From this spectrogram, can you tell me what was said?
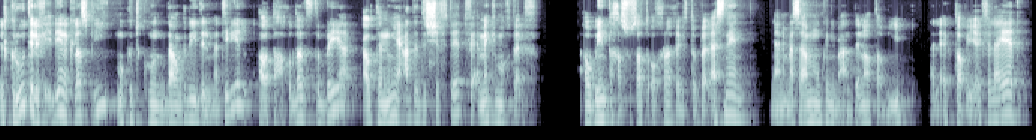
الكروت اللي في إيدين class B ممكن تكون downgrade ال material أو التعاقدات الطبية أو تنويع عدد ال shiftات في أماكن مختلفة أو بين تخصصات أخرى غير طب الأسنان. يعني مثلا ممكن يبقى عندنا طبيب علاج طبيعي في العيادة.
